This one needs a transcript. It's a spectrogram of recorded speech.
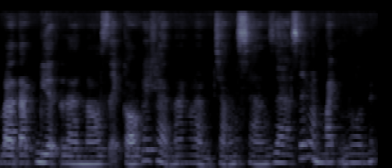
và đặc biệt là nó sẽ có cái khả năng làm trắng sáng da rất là mạnh luôn đấy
